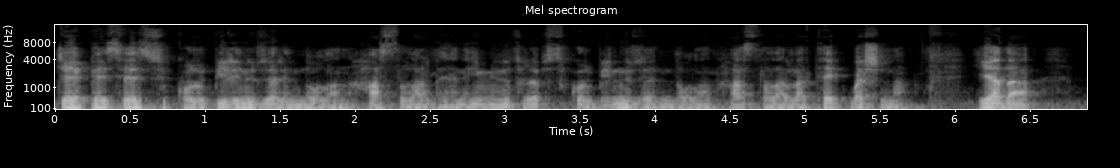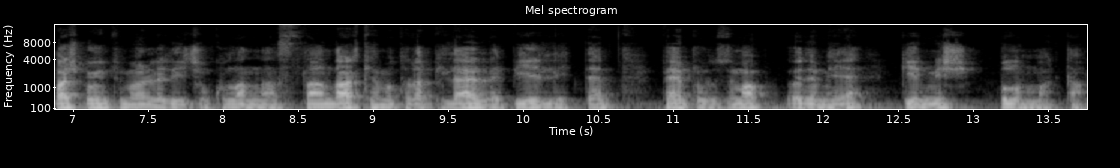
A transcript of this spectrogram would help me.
CPS skoru 1'in üzerinde olan hastalarda yani immünoterapi skoru 1'in üzerinde olan hastalarda tek başına ya da baş boyun tümörleri için kullanılan standart kemoterapilerle birlikte pembrolizumab ödemeye girmiş bulunmakta.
